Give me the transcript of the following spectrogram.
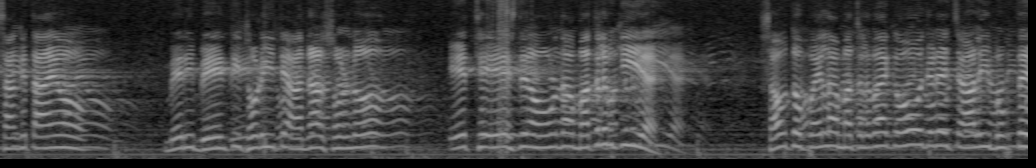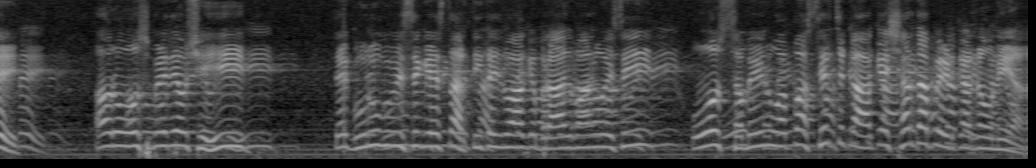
ਸੰਗਤ ਆਇਓ। ਮੇਰੀ ਬੇਨਤੀ ਥੋੜੀ ਧਿਆਨ ਨਾਲ ਸੁਣ ਲਓ। ਇੱਥੇ ਇਸ ਦਿਨ ਆਉਣ ਦਾ ਮਤਲਬ ਕੀ ਹੈ? ਸਭ ਤੋਂ ਪਹਿਲਾ ਮਤਲਬ ਹੈ ਕਿ ਉਹ ਜਿਹੜੇ 40 ਮੁਕਤੇ ਔਰ ਉਸ ਵੇਲੇ ਉਹ ਸ਼ਹੀਦ ਤੇ ਗੁਰੂ ਗੋਬਿੰਦ ਸਿੰਘ ਇਸ ਧਰਤੀ ਤੇ ਜਦੋਂ ਆ ਕੇ ਬਿਰਾਜਮਾਨ ਹੋਏ ਸੀ, ਉਸ ਸਮੇਂ ਨੂੰ ਆਪਾਂ ਸਿਰ ਝੁਕਾ ਕੇ ਸ਼ਰਧਾ ਭੇਟ ਕਰਨ ਆਉਨੇ ਆ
